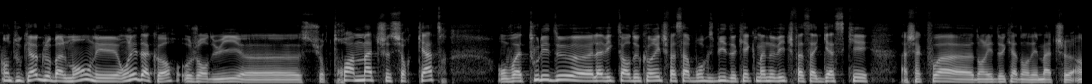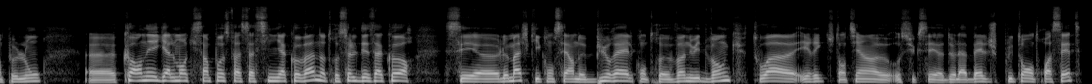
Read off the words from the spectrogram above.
en tout cas, globalement, on est, d'accord aujourd'hui euh, sur trois matchs sur quatre. On voit tous les deux la victoire de Koric face à Brooksby, de Kekmanovic face à Gasquet, à chaque fois dans les deux cas dans des matchs un peu longs. Euh, Cornet également qui s'impose face à Siniakova. Notre seul désaccord, c'est euh, le match qui concerne Burel contre Van Wittvank. Toi, Eric, tu t'en tiens euh, au succès de la Belge plutôt en 3-7.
